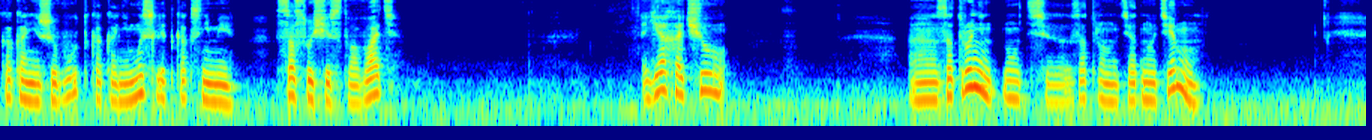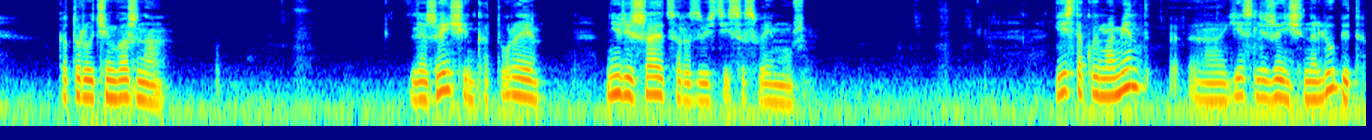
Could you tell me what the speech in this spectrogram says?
как они живут, как они мыслят, как с ними сосуществовать. Я хочу затронуть, э, затронуть одну тему, которая очень важна для женщин, которые не решаются развестись со своим мужем. Есть такой момент, э, если женщина любит,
